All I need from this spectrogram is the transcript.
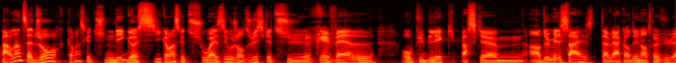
Parlant de 7 jours, comment est-ce que tu négocies, comment est-ce que tu choisis aujourd'hui ce que tu révèles au public? Parce que hum, en 2016, tu avais accordé une entrevue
